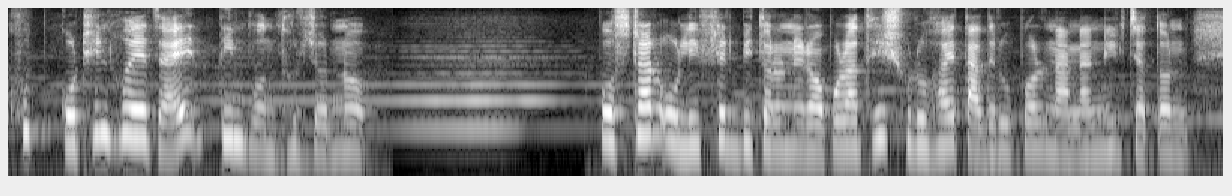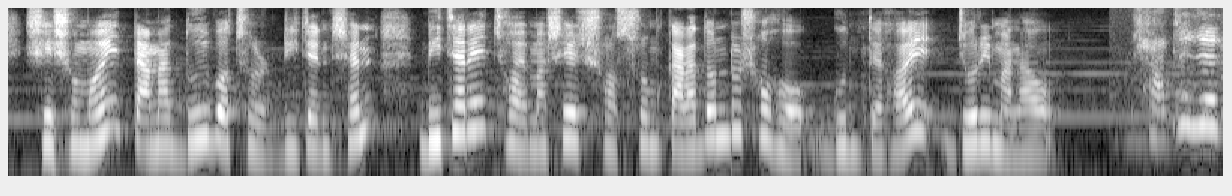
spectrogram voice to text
খুব কঠিন হয়ে যায় তিন বন্ধুর জন্য। পোস্টার ও লিফলেট বিতরণের অপরাধে শুরু হয় তাদের উপর নানা নির্যাতন। সে সময় টানা দুই বছর ডিটেনশন বিচারে ছয় মাসের সশ্রম কারাদণ্ড সহ গুনতে হয় জরিমানাও। স্বাধীনের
